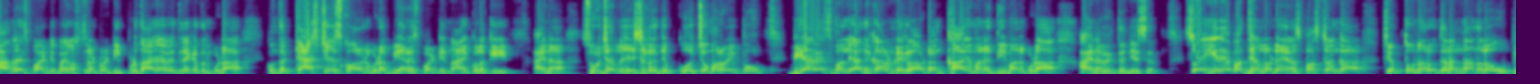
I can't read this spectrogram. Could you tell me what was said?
కాంగ్రెస్ పార్టీ పైన వస్తున్నటువంటి ఇప్పుడు తాజా వ్యతిరేకతను కూడా కొంత క్యాష్ చేసుకోవాలని కూడా బీఆర్ఎస్ పార్టీ నాయకులకి ఆయన సూచనలు చేసినట్టుగా చెప్పుకోవచ్చు. మరోవైపు బీఆర్ఎస్ మళ్ళీ అధికారంలోకి రావడం ఖాయమనే ధీమాను కూడా ఆయన వ్యక్తం చేశారు. సో ఈ నేపథ్యంలోనే ఆయన స్పష్టంగా చెప్తున్నారు తెలంగాణలో ఉప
